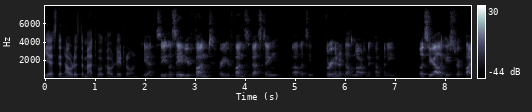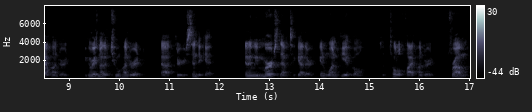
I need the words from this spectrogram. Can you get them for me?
yes then how does the math work out later on? Yeah so you, let's say if your fund right your fund's investing uh, let's say $300000 in a company let's say your allocations are 500 you can raise another 200 uh, through your syndicate and then we merge them together in one vehicle so total 500 from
